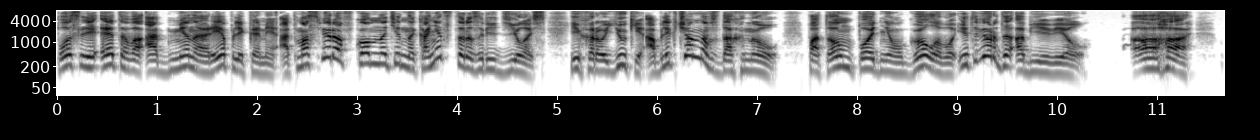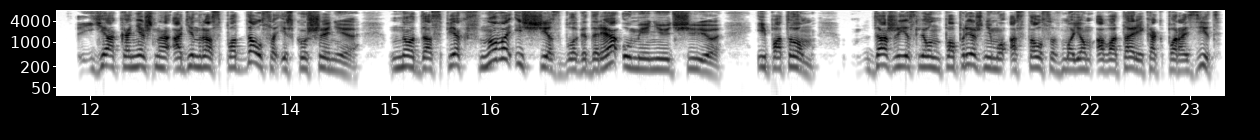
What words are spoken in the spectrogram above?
После этого обмена репликами атмосфера в комнате наконец-то разрядилась, и Харуюки облегченно вздохнул. Потом поднял голову и твердо объявил. «Ага, я, конечно, один раз поддался искушению, но доспех снова исчез благодаря умению Чию. И потом, даже если он по-прежнему остался в моем аватаре как паразит,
